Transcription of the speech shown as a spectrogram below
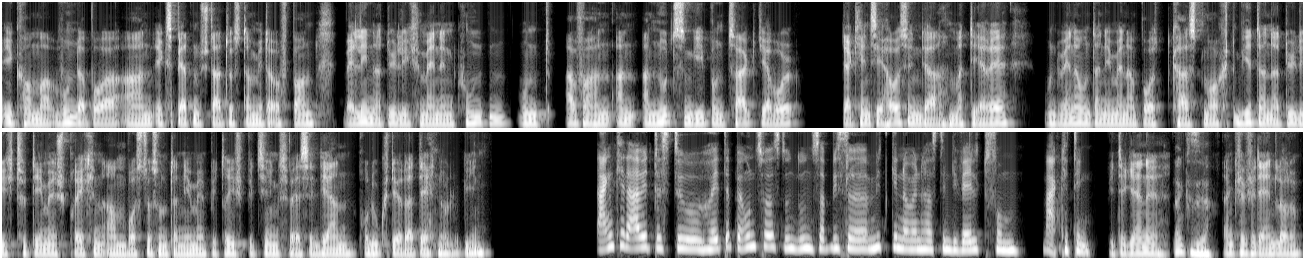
ich kann mir wunderbar einen Expertenstatus damit aufbauen, weil ich natürlich meinen Kunden und einfach einen, einen, einen Nutzen gebe und sagt, jawohl, der kennt sich aus in der Materie und wenn ein Unternehmen einen Podcast macht, wird er natürlich zu dem sprechen, was das Unternehmen betrifft, beziehungsweise deren Produkte oder Technologien. Danke, David, dass du heute bei uns warst und uns ein bisschen mitgenommen hast in die Welt vom Marketing. Bitte gerne. Danke sehr. Danke für die Einladung.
